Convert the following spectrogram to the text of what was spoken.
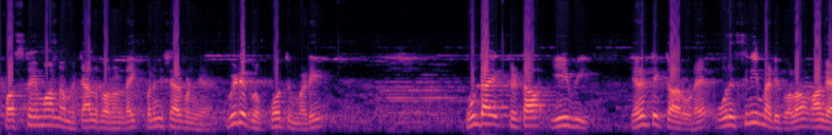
ஃபஸ்ட் டைமாக நம்ம சேனல் பாருங்கள் லைக் பண்ணுங்கள் ஷேர் பண்ணுங்கள் வீடியோக்குள்ள போகிறதுக்கு முன்னாடி உண்டாய் கிரிட்டா ஈவி எலக்ட்ரிக் காரோட ஒரு சினிமேட்டிக் போகலாம் வாங்க.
